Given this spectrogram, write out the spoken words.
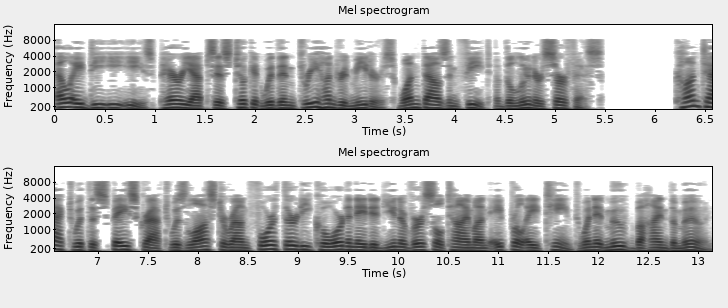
LADEE's periapsis took it within 300 meters (1000 feet) of the lunar surface. Contact with the spacecraft was lost around 4:30 coordinated universal time on April 18 when it moved behind the moon.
